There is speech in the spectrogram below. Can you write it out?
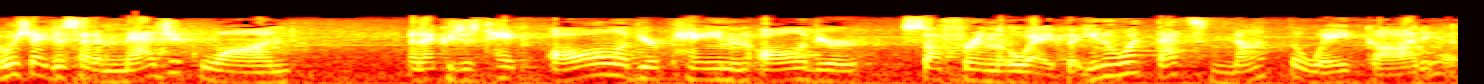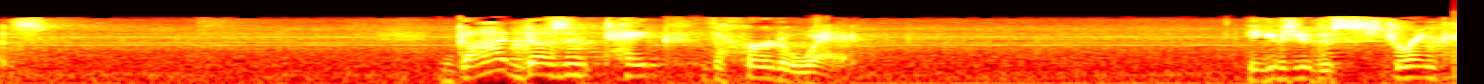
I wish I just had a magic wand and I could just take all of your pain and all of your suffering away. But you know what? That's not the way God is. God doesn't take the hurt away. He gives you the strength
